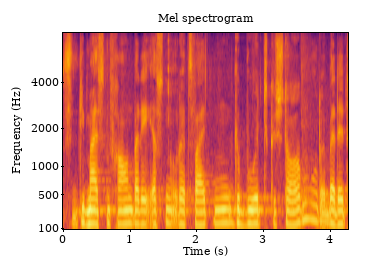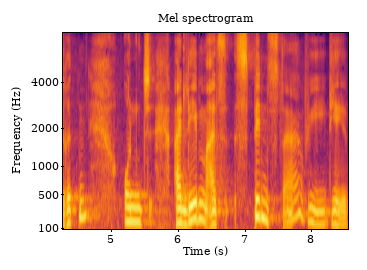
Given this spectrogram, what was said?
sind die meisten Frauen bei der ersten oder zweiten Geburt gestorben oder bei der dritten. Und ein Leben als Spinster, wie die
